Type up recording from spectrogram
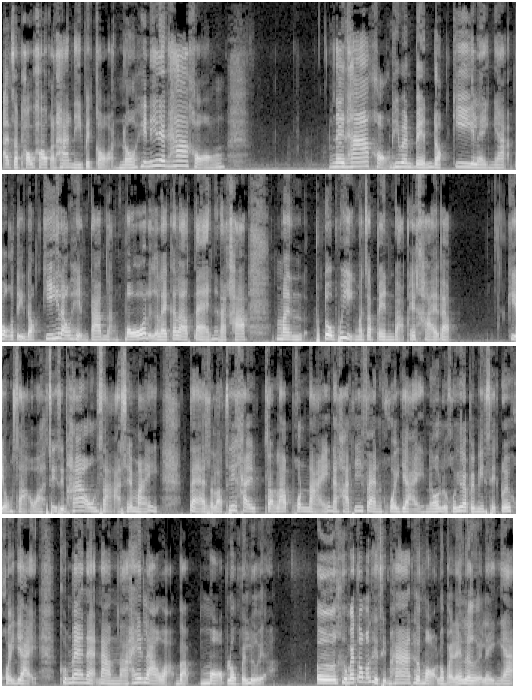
อาจจะเผาๆกับท่านี้ไปก่อนเนาะทีนี้ในท่าของ ในท่าของที่มันเป็นด็อกกี้อะไรเงี้ย ปกติด็อกกี้ที่เราเห็นตามหนังโป๊หรืออะไรก็แล้วแต่เนี่ยนะคะ มันตัวผู้หญิงมันจะเป็นแบบคล้ายๆแบบกี่องศาวะ45 องศาใช่ไหม แต่สำหรับที่ใครสำหรับคนไหนนะคะ ที่แฟนควยใหญ่เนอะหรือคนที่เราไปมีเซ็กด้วยควยใหญ่ คุณแม่แนะนำนะให้เราอะแบบหมอบลงไปเลยอะเออ คือไม่ต้องมา45เธอหมอบลงไปได้เลยอะไรเงี้ย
